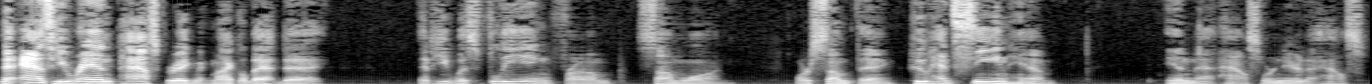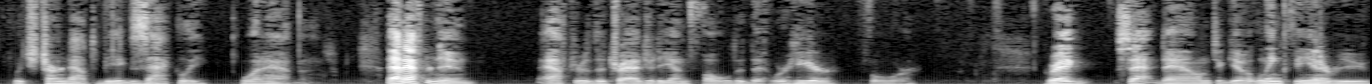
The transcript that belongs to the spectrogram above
that as he ran past Greg McMichael that day, that he was fleeing from someone or something who had seen him in that house or near that house, which turned out to be exactly what happened. That afternoon, after the tragedy unfolded that we're here for, Greg sat down to give a lengthy interview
